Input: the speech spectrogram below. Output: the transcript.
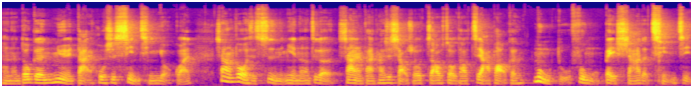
可能都跟虐待或是性侵有关。像《Voice 四》里面呢，这个杀人犯他是小时候遭受到家暴，跟目睹父母被杀的情景，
